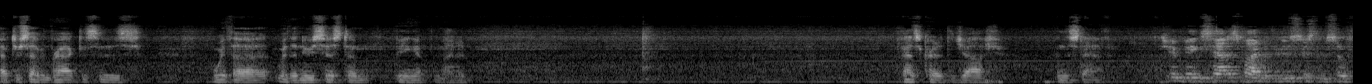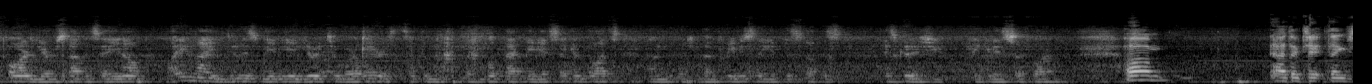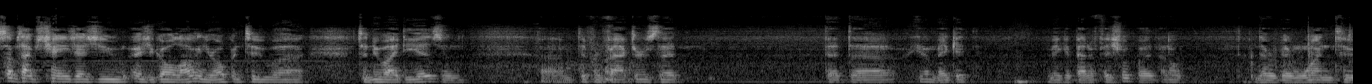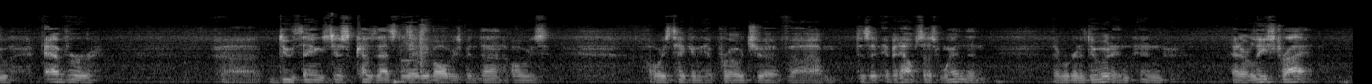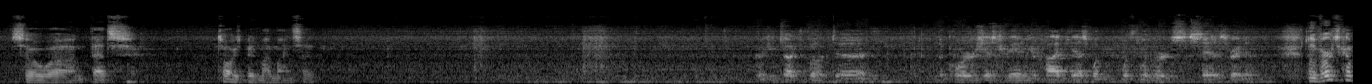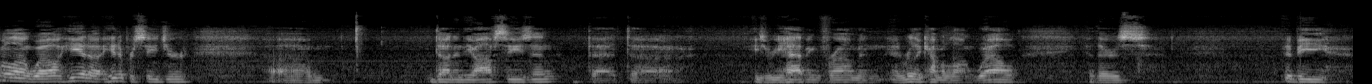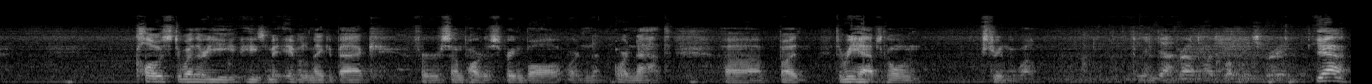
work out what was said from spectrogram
after seven practices with a with a new system being implemented. That's a credit to Josh and the staff. Jim, being satisfied with the new system so far, do you ever stop and say, you know, why didn't I do this maybe a year or two earlier? Is it something that you look back, maybe have second thoughts on what you've done previously, if this stuff is as good as you think it is so far? Um, I think t- things sometimes change as you as you go along, and you're open to uh, to new ideas and um, different factors that that uh, you know make it make it beneficial. But I don't. Never been one to ever uh, do things just because that's the way they've always been done. I've always always taken the approach of um, does it if it helps us win, then then we're going to do it and, and and at least try it. So uh, that's it's always been my mindset. Coach, you talked about uh, the corners yesterday in your podcast. What, what's Lavert's status right now? Lavert's coming along well. He had a he had a procedure um, done in the off season that uh, he's rehabbing from and, and really coming along well. There's it'd be close to whether he, he's able to make it back for some part of spring ball or n- or not. Uh, but the rehab's going extremely well. And then Don Brown talked about Vince Gray. Yeah.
